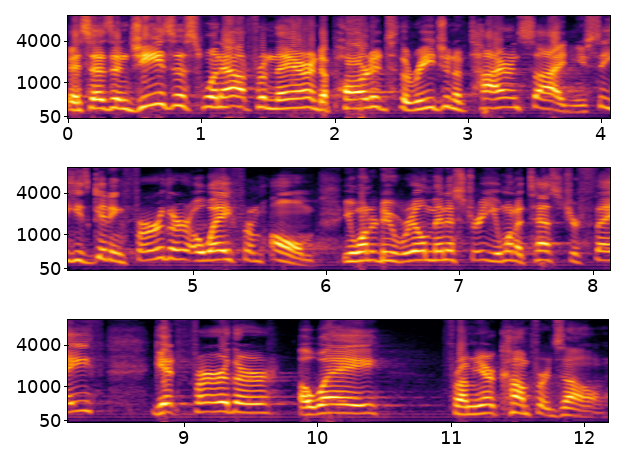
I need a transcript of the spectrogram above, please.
it says, And Jesus went out from there and departed to the region of Tyre and Sidon. You see, he's getting further away from home. You want to do real ministry? You want to test your faith? Get further away from your comfort zone.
